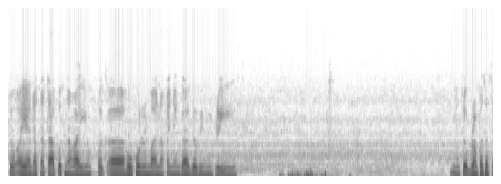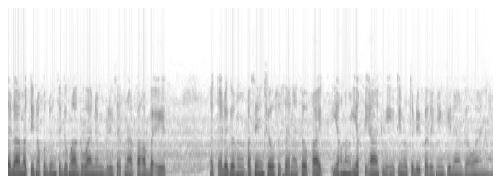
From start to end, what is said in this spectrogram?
So, ayan, at natapos na nga yung pag-huhulma ng kanyang gagawing brace. Yung sobrang pasasalamat din ako dun sa gumagawa ng brace at napakabait. At talagang pasensyoso sana. So, kahit iyak ng iyak si Ashley, tinutuloy pa rin yung ginagawa niya.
